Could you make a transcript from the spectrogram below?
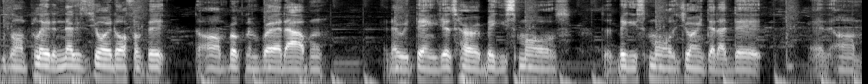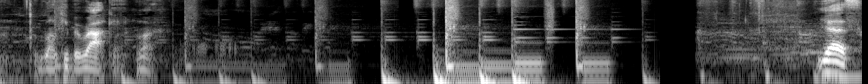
we're gonna play the next joint off of it, the um, Brooklyn Bread album and everything. Just heard Biggie Smalls, the Biggie Smalls joint that I did. And um, we're gonna keep it rocking. One. Yes,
